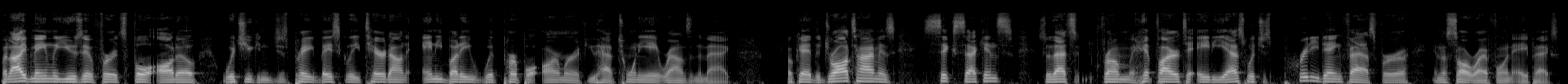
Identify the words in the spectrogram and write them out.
But I mainly use it for its full auto, which you can just basically tear down anybody with purple armor if you have 28 rounds in the mag. Okay, the draw time is six seconds. So that's from hipfire to ADS, which is pretty dang fast for an assault rifle in Apex.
